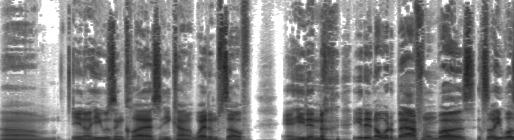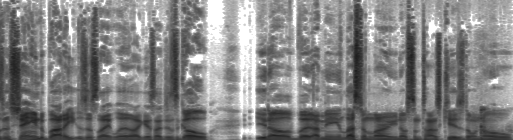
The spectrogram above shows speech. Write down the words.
um, you know, he was in class and he kind of wet himself. And he didn't know he didn't know where the bathroom was, so he wasn't ashamed about it. He was just like, "Well, I guess I just go," you know. But I mean, lesson learned. You know, sometimes kids don't know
